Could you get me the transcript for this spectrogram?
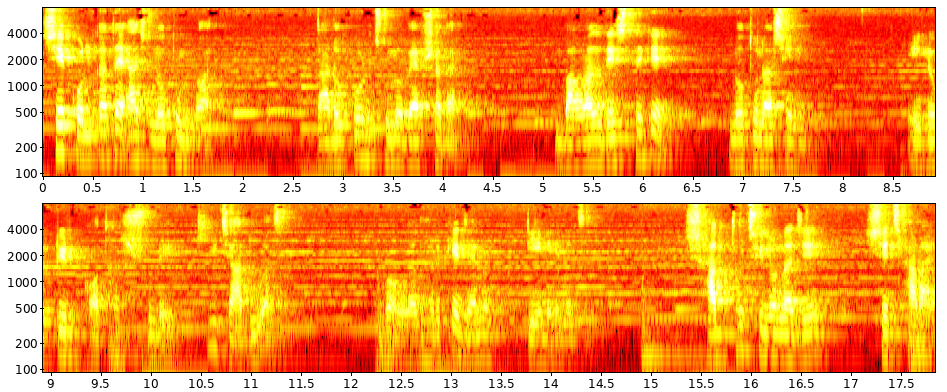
সে কলকাতায় আজ নতুন নয়। তার উপর ঝুনো ব্যবসাদার। বাঙাল দেশ থেকে নতুন আসেনি। এই লোকটির কথার সুরে কি জাদু আছে? গঙ্গাধরকে যেন টেনে এনেছে। সাধ্য ছিল না যে সে ছাড়ায়।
